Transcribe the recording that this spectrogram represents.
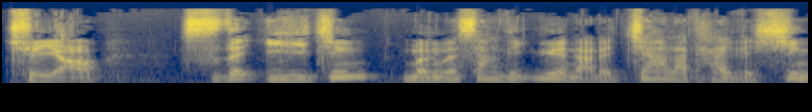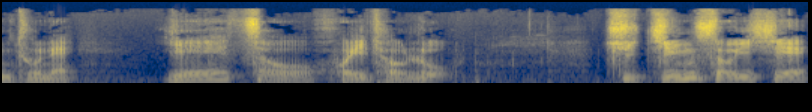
却要使得已经蒙了上帝悦纳的加拉太的信徒呢，也走回头路，去谨守一些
